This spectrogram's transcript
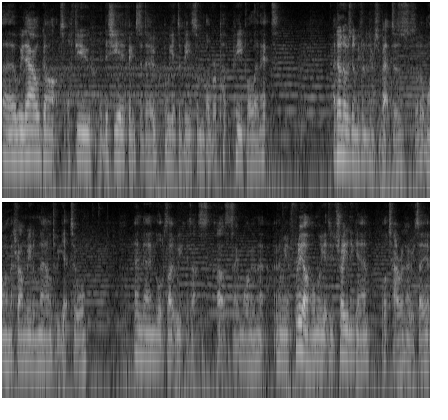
Uh, we now got a few this year things to do, and we get to be some other people in it. I don't know who's going to be from the different spectres, so I don't want to mess around reading them now until we get to them. And then looks like we that's that's the same one, isn't it? And then we have three of them. We get to train again, or Taran, how you say it.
